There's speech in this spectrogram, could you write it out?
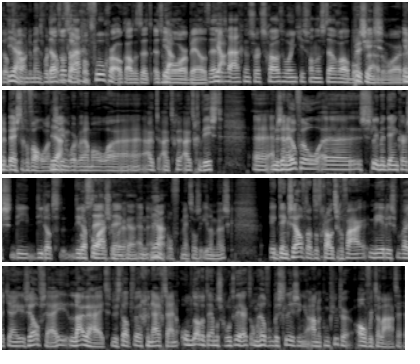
dat Ja, gewoon de mens wordt Dat was eigenlijk vroeger ook altijd het, het Ja. horrorbeeld. Hè? Ja. Dat we eigenlijk een soort schoothondjes van een stel robots zouden worden. in het beste geval. En misschien worden we helemaal eh, uit, uit, uitgewist. Eh, en er zijn heel veel eh, slimme denkers die, die, dat, die daarvoor waarschuwen. En, en. Of mensen als Elon Musk. Ik denk zelf dat het grootste gevaar meer is wat jij zelf zei, luiheid. Dus dat we geneigd zijn, omdat het helemaal zo goed werkt, om heel veel beslissingen aan de computer over te laten.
